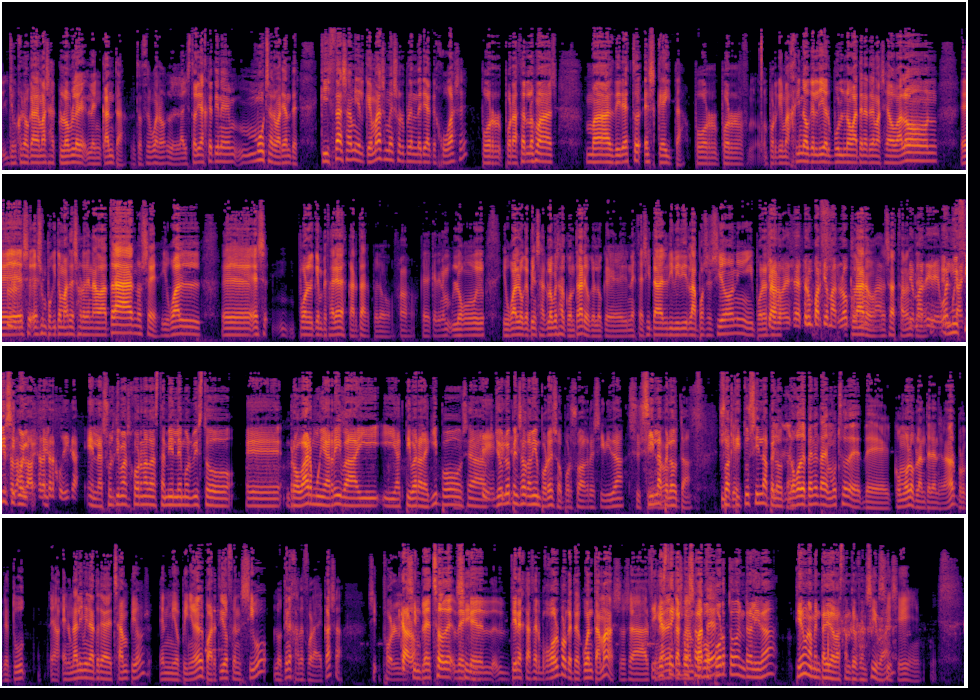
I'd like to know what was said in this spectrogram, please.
yo creo que además a Klopp le, le encanta. Entonces, bueno, la historia es que tiene muchas variantes. Quizás a mí el que más me sorprendería que jugase, por, por hacerlo más, más directo, es Keita, por, por, porque imagino que el Liverpool no va a tener demasiado balón, eh, Mm. es, es un poquito más desordenado atrás, no sé, igual eh, es por el que empezaría a descartar, pero bueno, que, que tiene- luego igual lo que piensa Klopp es al contrario, que lo que necesita es dividir la posesión y por eso Claro, es hacer un partido más loco, Claro, ¿no? Más- exactamente. más Es muy físico lo- el- lo- se le el- perjudica. En las últimas jornadas también le hemos visto eh, robar muy arriba y, y activar al equipo. O sea, Sí, yo sí, lo he sí. pensado también por eso, por su agresividad Sí, sin la ¿no? pelota, Y su que- actitud sin la pelota. Luego depende también mucho de, de cómo lo plantea el entrenador, porque tú, eh, en una eliminatoria de Champions, en mi opinión, el partido ofensivo lo tienes que hacer fuera de casa. Sí, por el Claro. simple hecho de, de Sí. que el- tienes que hacer gol porque te cuenta más. O sea, al y que final, este en caso equipo, de salvo empate... Porto, en realidad, tiene una mentalidad bastante ofensiva. Sí, ¿eh? sí.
